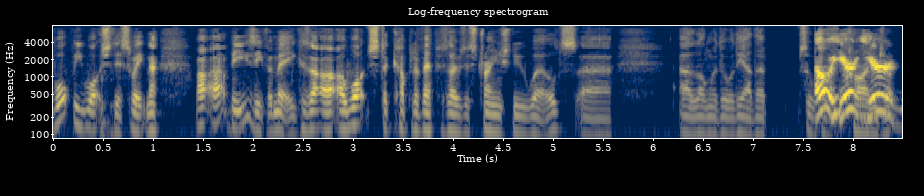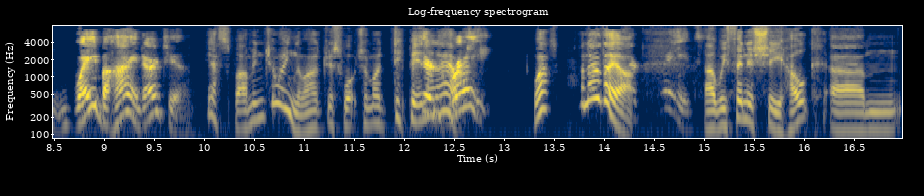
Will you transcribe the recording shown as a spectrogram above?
what we watched this week. Now, uh, that'll be easy for me because I, I watched a couple of episodes of Strange New Worlds uh, along with all the other sort of Oh, of you're you're jo- way behind, aren't you? Yes, but I'm enjoying them. I just watch them. I dip in They're and out. great. What? I know they are. They're great. Uh, we finished She-Hulk. Um,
